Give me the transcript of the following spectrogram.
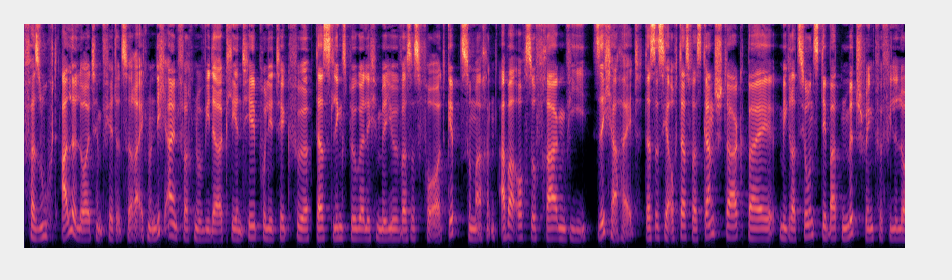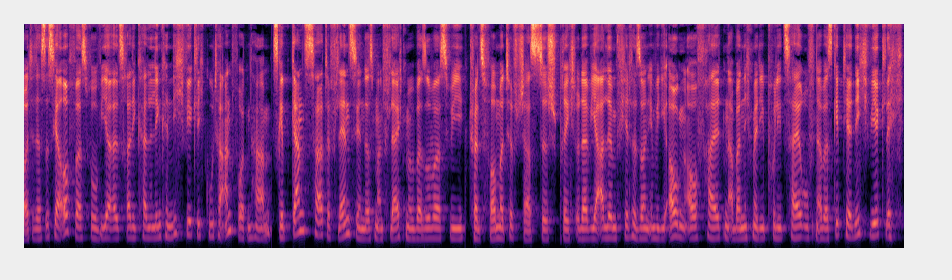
versucht, alle Leute im Viertel zu erreichen und nicht einfach nur wieder Klientelpolitik für das linksbürgerliche Milieu, was es vor Ort gibt, zu machen. Aber auch so Fragen wie Sicherheit. Das ist ja auch das, was ganz stark bei Migrationsdebatten mitschwingt für viele Leute. Das ist ja auch was, wo wir als radikale Linke nicht wirklich gute Antworten haben. Es gibt ganz zarte Pflänzchen, dass man vielleicht mal über sowas wie Transformative Justice spricht oder wir alle im Viertel sollen irgendwie die Augen aufhalten, aber nicht mehr die Polizei rufen. Aber es gibt ja nicht wirklich,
